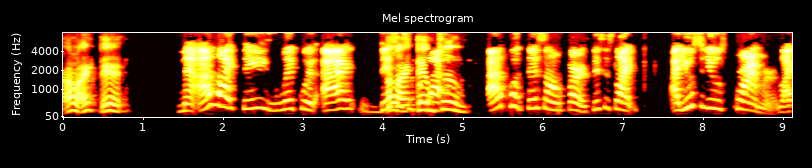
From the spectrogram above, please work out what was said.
I like that. Now I like these liquid eye. This I like what them I, too. I put this on first. This is like I used to use primer, like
